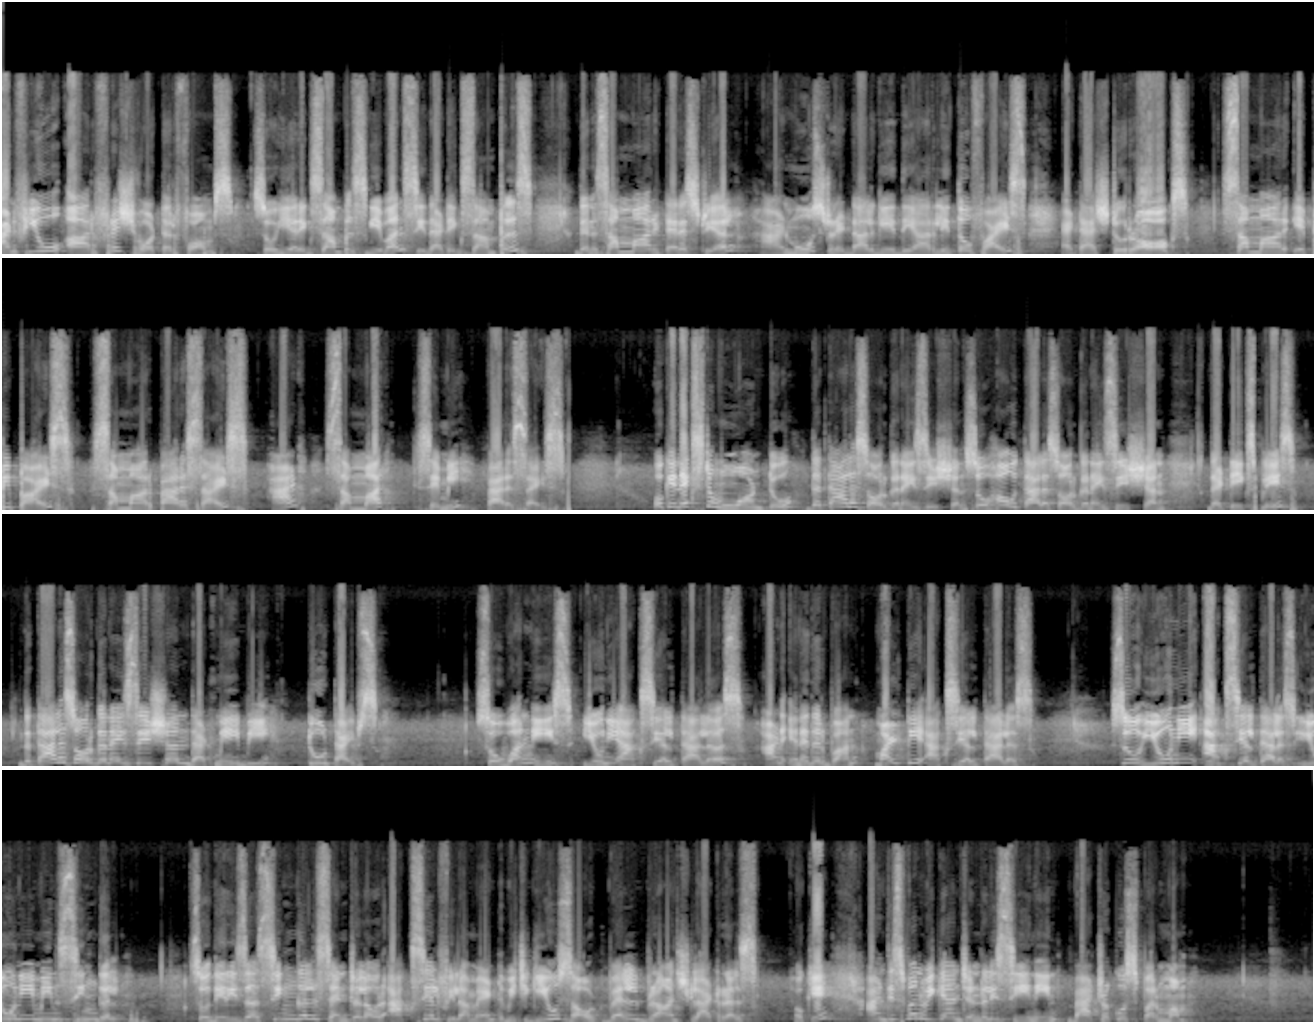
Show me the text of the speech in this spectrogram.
and few are freshwater forms. So here examples given, see that examples. Then some are terrestrial and most red algae they are lithophytes attached to rocks. Some are epiphytes, some are parasites and some are semi-parasites. Okay, next to move on to the thallus organization. So how thallus organization that takes place? The thallus organization that may be two types. So one is uniaxial thallus and another one multi-axial thallus. So uniaxial thallus, uni means single. So there is a single central or axial filament which gives out well branched laterals. Okay, and this one we can generally seen in Batrachospermum.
